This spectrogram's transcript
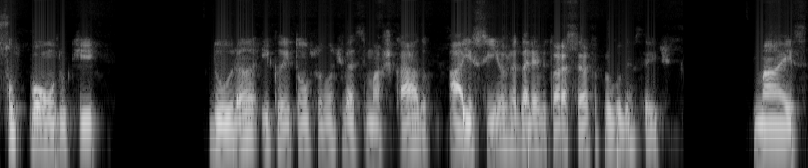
Supondo que Duran e Clay Thompson não tivessem machucado, aí sim eu já daria a vitória certa para o Golden State. Mas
